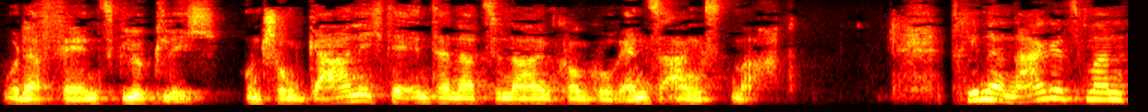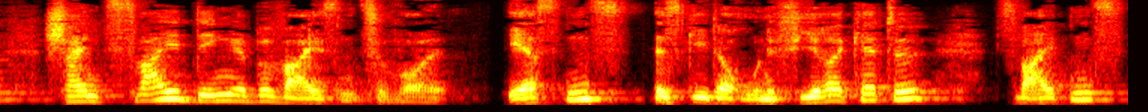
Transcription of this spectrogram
oder Fans glücklich und schon gar nicht der internationalen Konkurrenz Angst macht. Trainer Nagelsmann scheint zwei Dinge beweisen zu wollen. Erstens, es geht auch ohne Viererkette. Zweitens,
